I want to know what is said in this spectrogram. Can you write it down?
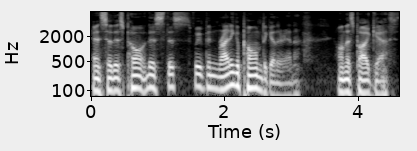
And so this poem, this this we've been writing a poem together, Anna, on this podcast.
